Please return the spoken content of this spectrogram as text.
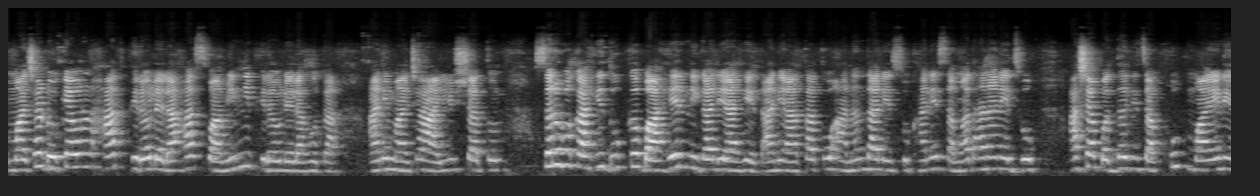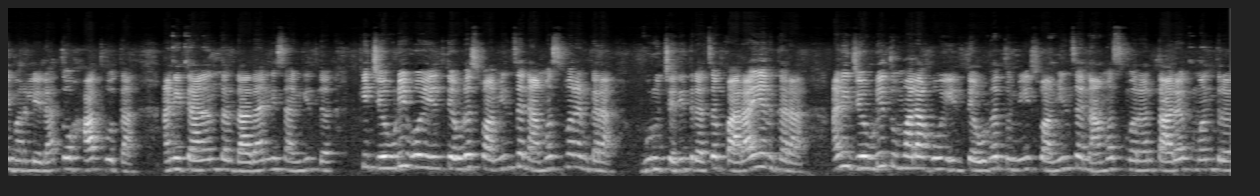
माझ्या डोक्यावरून हात फिरवलेला हा स्वामींनी फिरवलेला होता आणि माझ्या आयुष्यातून सर्व काही दुःख बाहेर निघाली आहेत आणि आता तो आनंदाने सुखाने समाधानाने झोप अशा पद्धतीचा खूप मायेने भरलेला तो हात होता. आणि त्यानंतर दादांनी सांगितलं की जेवढी होईल तेवढं स्वामींचं नामस्मरण करा गुरुचरित्राचं पारायण करा. आणि जेवढी तुम्हाला होईल तेवढं तुम्ही स्वामींचं नामस्मरण तारक मंत्र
